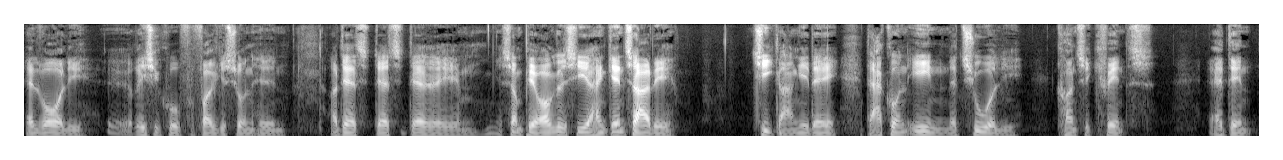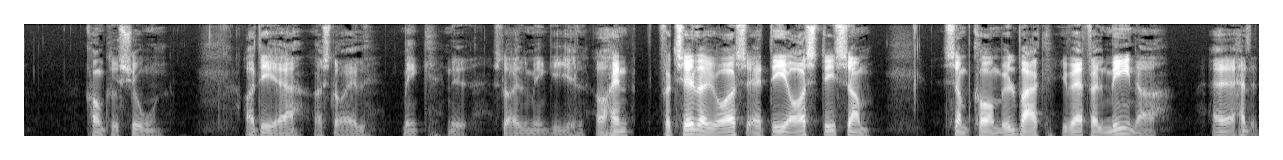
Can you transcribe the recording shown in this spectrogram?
alvorlig øh, risiko for folkesundheden. Og der, der, der, øh, som Per Ockel siger, han gentager det 10 gange i dag, der er kun én naturlig konsekvens af den konklusion, og det er at slå alle mink ned, slå alle mink ihjel. Og han fortæller jo også, at det er også det, som, som Kåre Mølbak i hvert fald mener. Øh, han,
